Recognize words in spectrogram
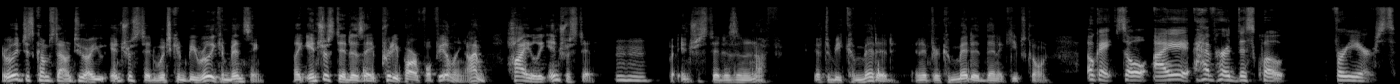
It really just comes down to are you interested, which can be really convincing. Like interested is a pretty powerful feeling. I'm highly interested, mm-hmm. but interested isn't enough. You have to be committed. And if you're committed, then it keeps going. Okay. So I have heard this quote for years.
